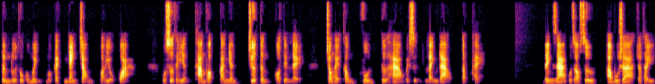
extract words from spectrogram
từng đối thủ của mình một cách nhanh chóng và hiệu quả. Một sự thể hiện tham vọng cá nhân chưa từng có tiền lệ trong hệ thống vốn tự hào về sự lãnh đạo tập thể. Đánh giá của giáo sư Abuja cho thấy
